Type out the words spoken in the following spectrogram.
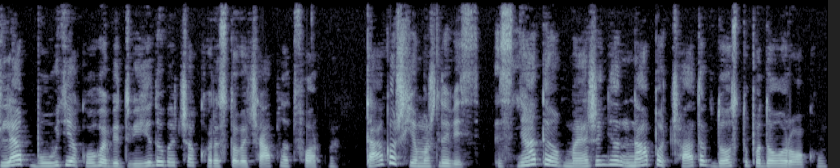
для будь-якого відвідувача користувача платформи. Також є можливість зняти обмеження на початок доступу до уроку.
